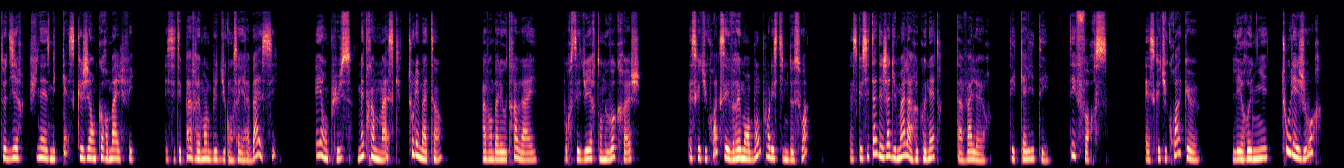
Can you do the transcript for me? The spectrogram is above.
te dire punaise, mais qu'est-ce que j'ai encore mal fait? Et c'était pas vraiment le but du conseil à la base, si Et en plus, mettre un masque tous les matins, avant d'aller au travail, pour séduire ton nouveau crush. Est-ce que tu crois que c'est vraiment bon pour l'estime de soi? Parce que si tu as déjà du mal à reconnaître ta valeur, tes qualités, tes forces, est-ce que tu crois que les renier tous les jours,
